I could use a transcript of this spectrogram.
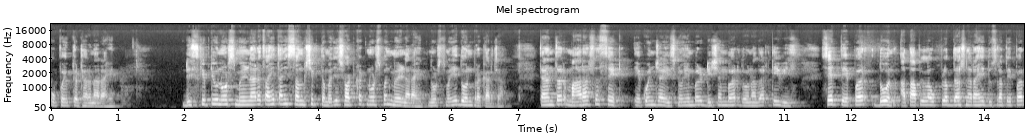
उपयुक्त ठरणार आहेत. डिस्क्रिप्टिव्ह नोट्स मिळणारच आहेत आणि संक्षिप्त म्हणजे शॉर्टकट नोट्स पण मिळणार आहेत. नोट्स म्हणजे दोन प्रकारच्या. त्यानंतर महाराष्ट्र सेट एकोणचाळीस नोव्हेंबर डिसेंबर दोन हजार तेवीस. सेट पेपर दोन आता आपल्याला उपलब्ध असणार आहे. दुसरा पेपर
